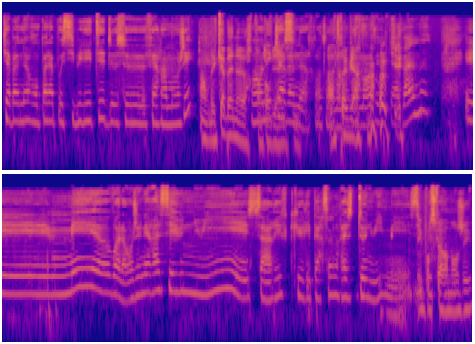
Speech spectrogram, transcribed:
cabaneurs n'ont pas la possibilité de se faire à manger. ah, On est cabaneur quand on, on est vient ici. cabaneur quand on Ah, très bien. dans une cabane. Et mais euh, voilà, en général c'est une nuit et ça arrive que les personnes restent deux nuits, mais c'est pour se faire à manger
